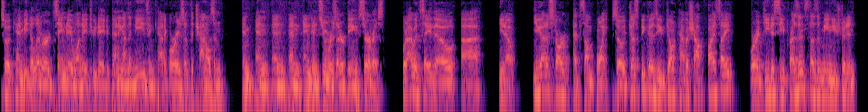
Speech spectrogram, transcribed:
so it can be delivered same day, one day, two day, depending on the needs and categories of the channels and and and and and, and consumers that are being serviced. What I would say though, uh, you know, you got to start at some point. So just because you don't have a Shopify site or a D2C presence doesn't mean you shouldn't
